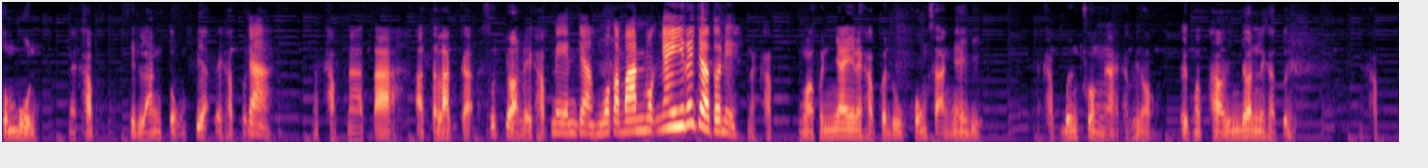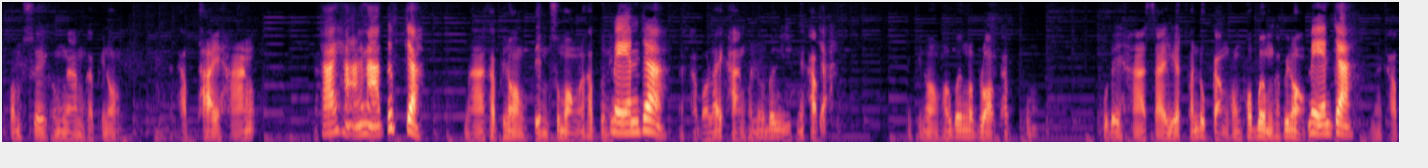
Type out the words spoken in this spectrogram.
สมบูรณ์นะครับเส้นหลังตรงเปี้ยเลยครับตัวจ้ะนี้นะครับหน้าตาอัตลักษณ์ก็สุดยอดเลยครับแมนจ้ะหัวกระบาลหมวกไงเลยจ้ะตัวนี้นะครับหัวเพิ่นใหญ่นะครับกระดูกโครงสร้างใหญ่ดีนะครับเบิ้งช่วงหน้าครับพี่น้อง เอิกมะพร้าวย่นย่อนๆเลยครับตัวนี้นะครับความสวยความงามครับพี่น้องนะครับท้ายหางท้ายหางหนาตึ๊บจ้ะหนาครับพี่น้องเต็มสมองแล้วครับตัวนี้แมนจ้ะนะครับเอาไล่ข่างเพิ่นมาเบิ้งอีกนะครับจ้ะให้พี่น้องเขาเบิ้งรอบๆครับผมผู้ใดหาสายเลือดพันธุกรรมของพ่อเบิ้มครับพี่น้องแมนจ้ะนะครับ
